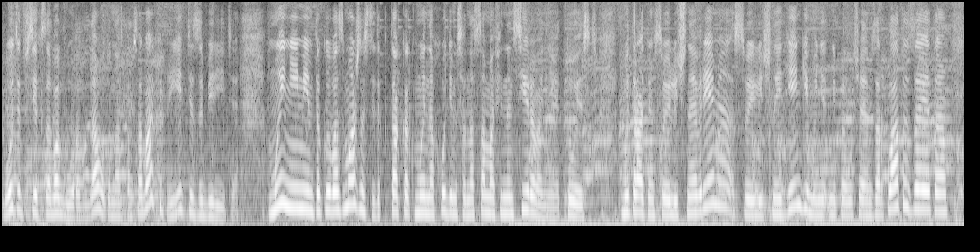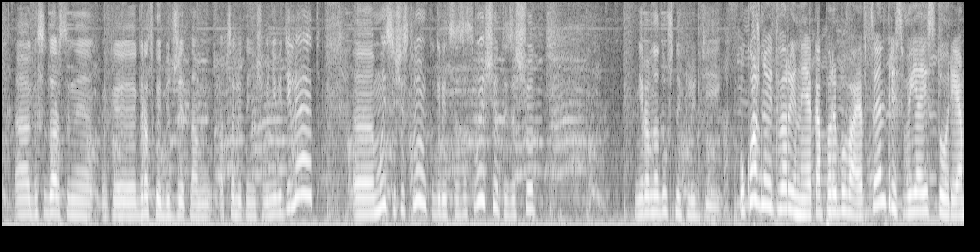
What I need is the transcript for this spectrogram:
возят всех собак города, да, вот у нас там собаки, приедьте, заберите. Мы не имеем такой возможности, так, так как мы находимся на самофинансировании, то есть мы тратим свое личное время, свои личные деньги, мы не, не получаем зарплату за это, Э, государственный, э, городской бюджет нам абсолютно ничего не выделяет, Э, мы существуем, как говорится, за свой счет и за счет неравнодушных людей. У кожної тварини, яка перебуває в центрі, своя історія.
